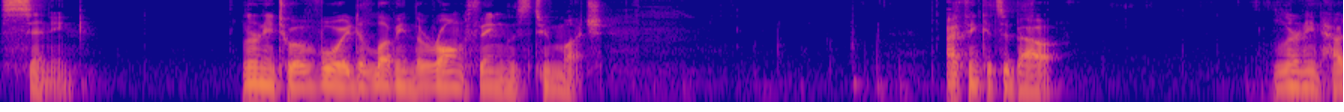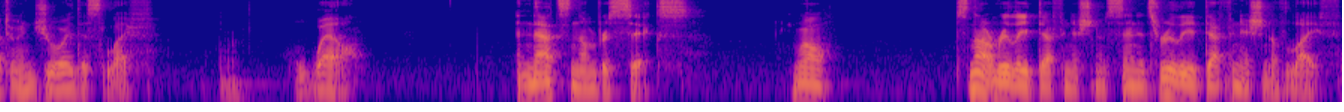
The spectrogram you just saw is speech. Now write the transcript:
sinning, learning to avoid loving the wrong things too much. I think it's about learning how to enjoy this life well. And that's number six. Well, it's not really a definition of sin, it's really a definition of life.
